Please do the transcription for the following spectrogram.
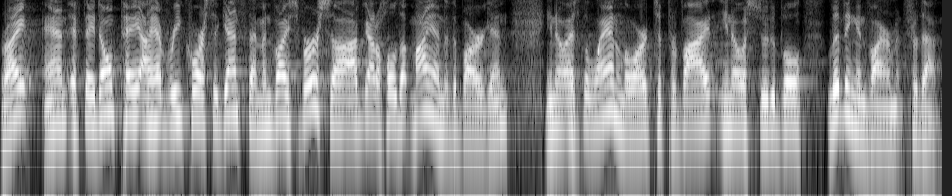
right? And if they don't pay, I have recourse against them, and vice versa. I've got to hold up my end of the bargain, you know, as the landlord to provide, you know, a suitable living environment for them.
